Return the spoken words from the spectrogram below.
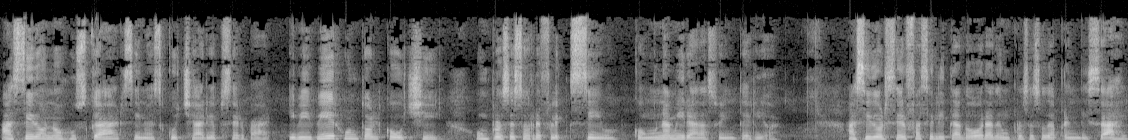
ha sido no juzgar, sino escuchar y observar y vivir junto al coachee un proceso reflexivo con una mirada a su interior. Ha sido el ser facilitadora de un proceso de aprendizaje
